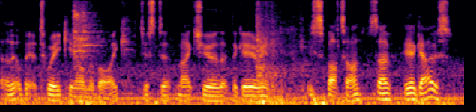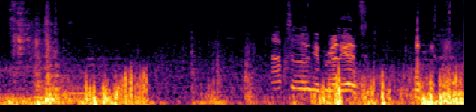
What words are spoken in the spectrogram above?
a little bit of tweaking on the bike just to make sure that the gearing is spot on. So here goes. Absolutely brilliant.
